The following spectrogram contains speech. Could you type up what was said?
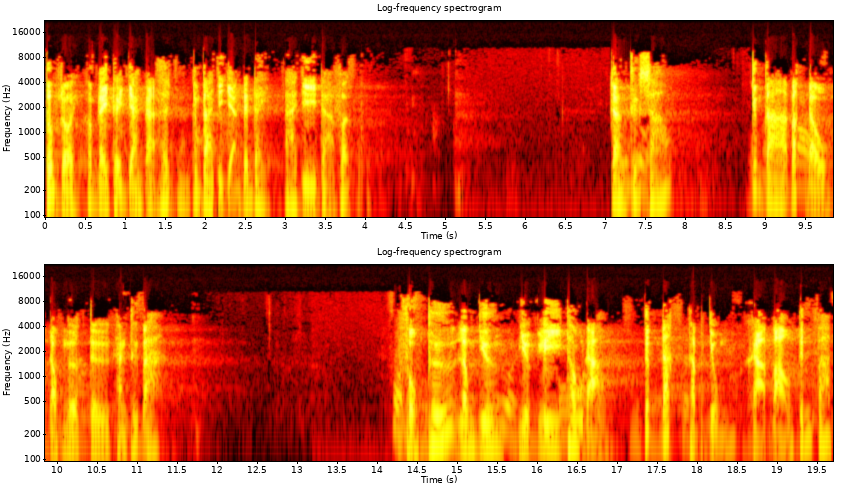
Tốt rồi, hôm nay thời gian đã hết. Chúng ta chỉ giảng đến đây. A di đà phật. Trang thứ sáu. Chúng ta bắt đầu đọc ngược từ hàng thứ ba. Phục thứ long dương nhược ly thâu đạo, tức đắc thập chủng khả bảo tính pháp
